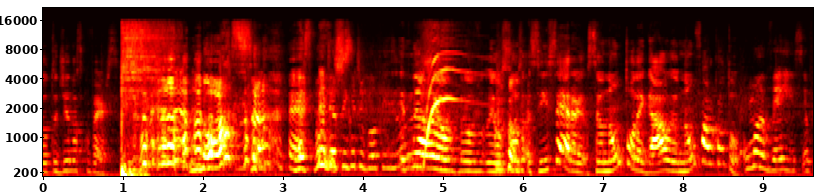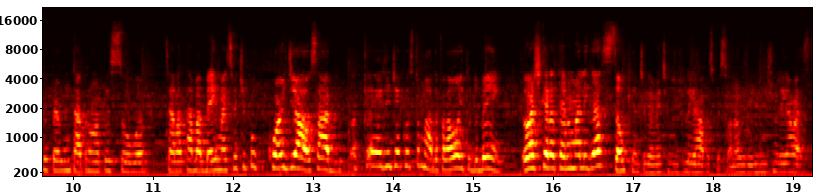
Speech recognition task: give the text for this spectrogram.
Outro dia nós conversa. Nossa! Assim que eu te bloqueei. Não, eu, eu, eu sou sincera. Se eu não tô legal, eu não falo que eu tô. Uma vez eu fui perguntar pra uma pessoa se ela tava bem, mas foi tipo cordial, sabe? Porque a gente é acostumado a falar, oi, tudo bem? Eu acho que era até numa ligação, que antigamente a gente ligava as pessoas, na verdade a gente não liga mais.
